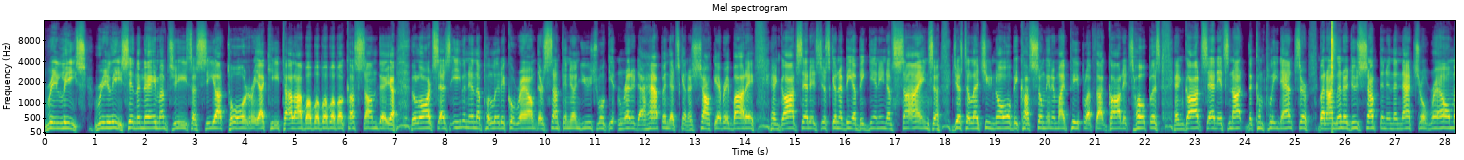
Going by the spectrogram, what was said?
Release release in the name of Jesus. Siatoria kitala bobo bobo kasandeya the Lord says even in the political realm there's something unusual getting ready to happen that's going to shock everybody. And God said it's just going to be a beginning of signs uh, just to let you know because so many of my people have thought, God, it's hopeless. And God said, it's not the complete answer, but I'm going to do something in the natural realm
